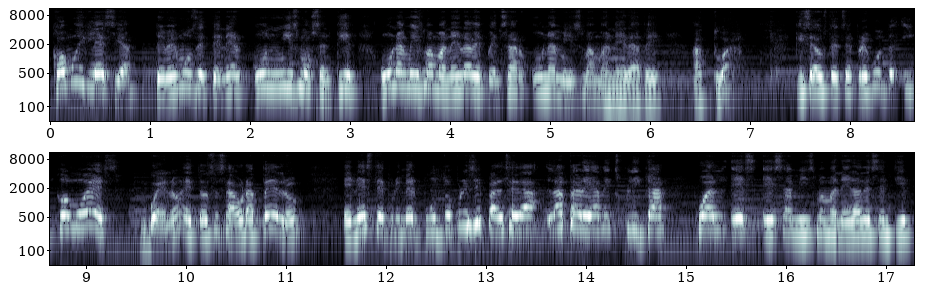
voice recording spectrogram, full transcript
como iglesia, debemos de tener un mismo sentir, una misma manera de pensar, una misma manera de actuar. Quizá usted se pregunte, ¿y cómo es? Bueno, entonces ahora Pedro, en este primer punto principal, se da la tarea de explicar cuál es esa misma manera de sentir,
